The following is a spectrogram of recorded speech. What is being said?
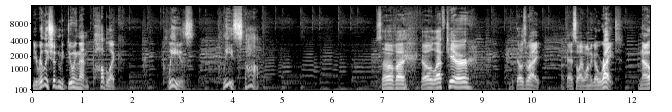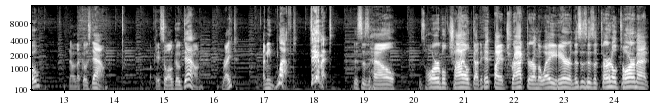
You really shouldn't be doing that in public. Please. Please stop. So if I go left here, it goes right. Okay, so I want to go right. No, No, that goes down. Okay, so I'll go down, right? I mean, left. Damn it! This is hell. This horrible child got hit by a tractor on the way here, and this is his eternal torment.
